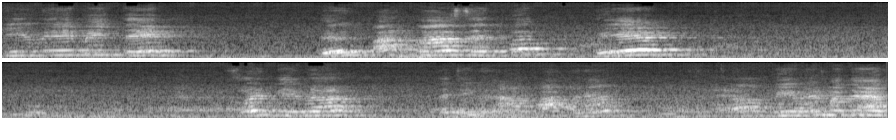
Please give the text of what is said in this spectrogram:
ทีวีไม่ติด ดึงปลั๊กมาเสร็จปุ๊บเปลี่ยนเคยบีบไหมครับไอ้ที่ขาปลั๊กนะแล้วบีบให้มันแน่น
